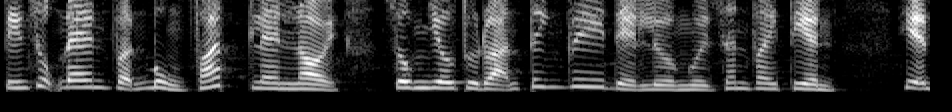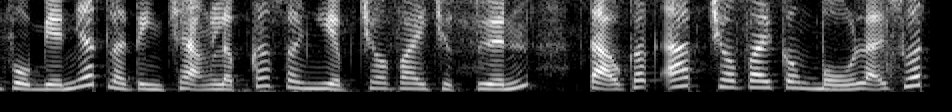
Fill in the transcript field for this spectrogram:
tín dụng đen vẫn bùng phát, len lỏi, dùng nhiều thủ đoạn tinh vi để lừa người dân vay tiền. Hiện phổ biến nhất là tình trạng lập các doanh nghiệp cho vay trực tuyến, tạo các app cho vay công bố lãi suất,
